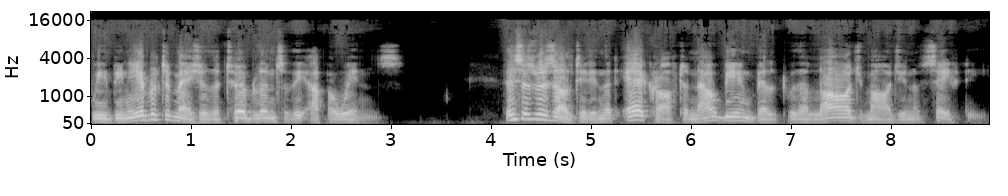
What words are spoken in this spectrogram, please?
we've been able to measure the turbulence of the upper winds. This has resulted in that aircraft are now being built with a large margin of safety.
